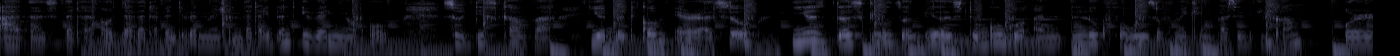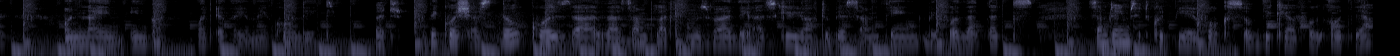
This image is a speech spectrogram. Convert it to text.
others that are out there that I haven't even mentioned that I don't even know of. So discover your dot .com era. So use those skills of yours to Google and look for ways of making passive income or online income, whatever you may call it. But be cautious though, because uh, there are some platforms where they ask you you have to pay something before that. That's sometimes it could be a hoax, so be careful out there.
